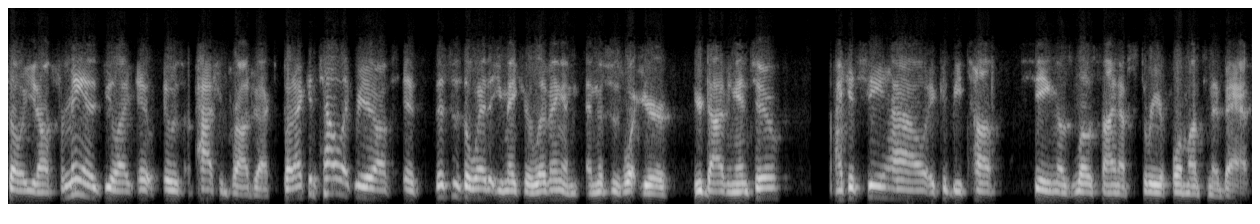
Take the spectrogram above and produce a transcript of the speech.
so, you know, for me, it'd be like, it, it was a passion project, but I can tell like, you know, if this is the way that you make your living and, and this is what you're, you're diving into, I could see how it could be tough seeing those low signups three or four months in advance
